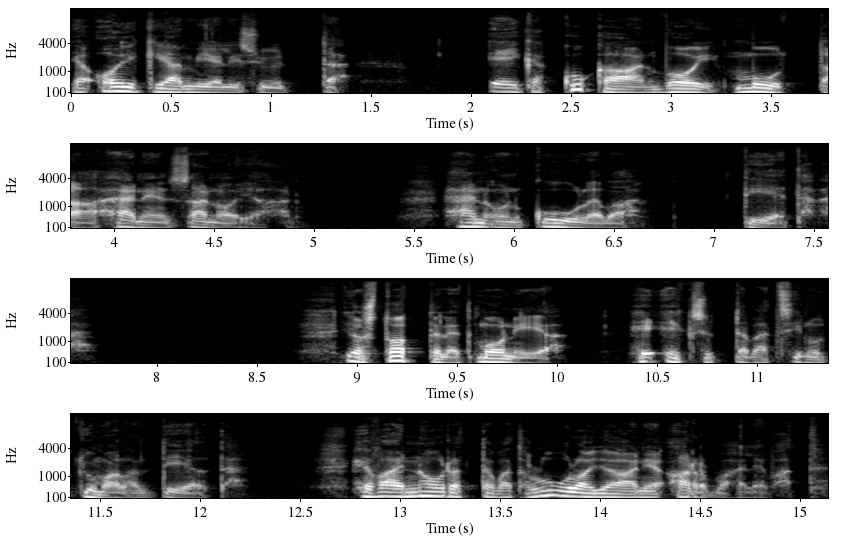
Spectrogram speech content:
ja oikeamielisyyttä, eikä kukaan voi muuttaa hänen sanojaan. Hän on kuuleva, tietävä. Jos tottelet monia, he eksyttävät sinut Jumalan tieltä. He vain noudattavat luulojaan ja arvailevat.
